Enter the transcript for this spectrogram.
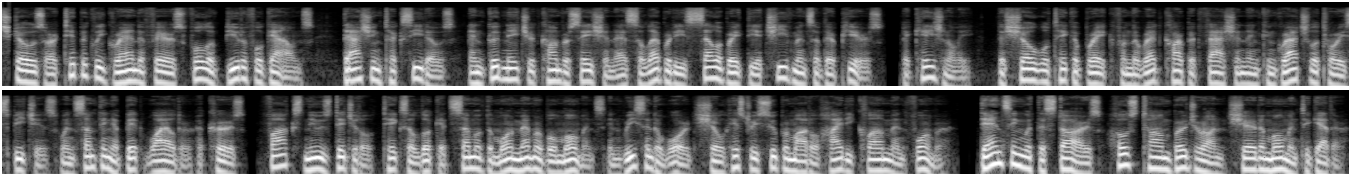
shows are typically grand affairs full of beautiful gowns, dashing tuxedos, and good-natured conversation as celebrities celebrate the achievements of their peers. Occasionally, the show will take a break from the red carpet fashion and congratulatory speeches when something a bit wilder occurs. Fox News Digital takes a look at some of the more memorable moments in recent award show history supermodel Heidi Klum and former Dancing with the Stars host Tom Bergeron shared a moment together.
